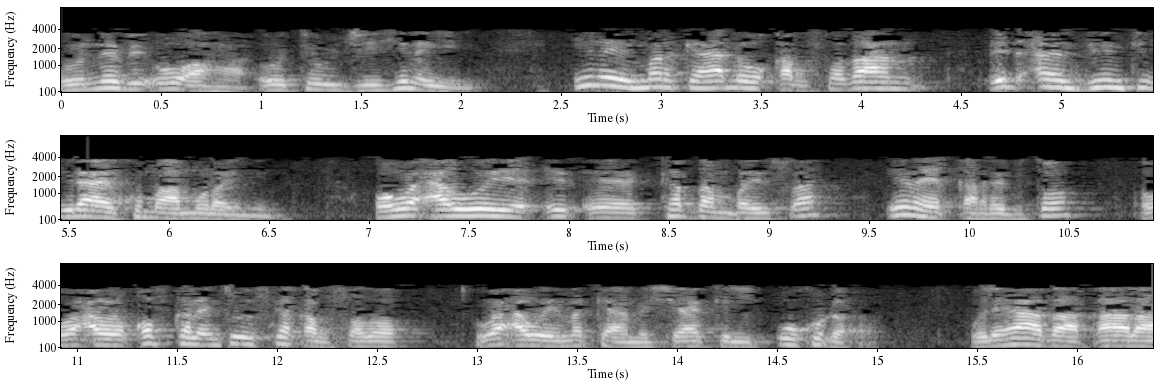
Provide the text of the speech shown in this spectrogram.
oo nebi u ahaa oo tawjiihinayey inay marka hadhow qabsadaan cid aan diintii ilaahay ku maamulaynin. Oo waxa weeye ka dambaysa inay qaribto oo waxa weye qof kale intuu iska qabsado waxa weye markaa mashaakil uu ku dhaco. Walihada qaala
